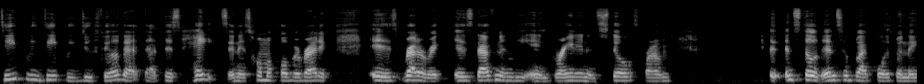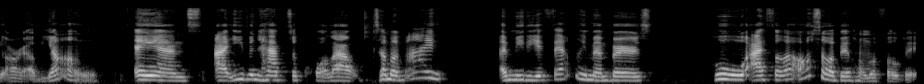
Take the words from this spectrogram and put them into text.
deeply, deeply do feel that that this hate and this homophobic rhetoric is rhetoric is definitely ingrained and instilled from instilled into black boys when they are of young. And I even have to call out some of my immediate family members who I feel are also a bit homophobic.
